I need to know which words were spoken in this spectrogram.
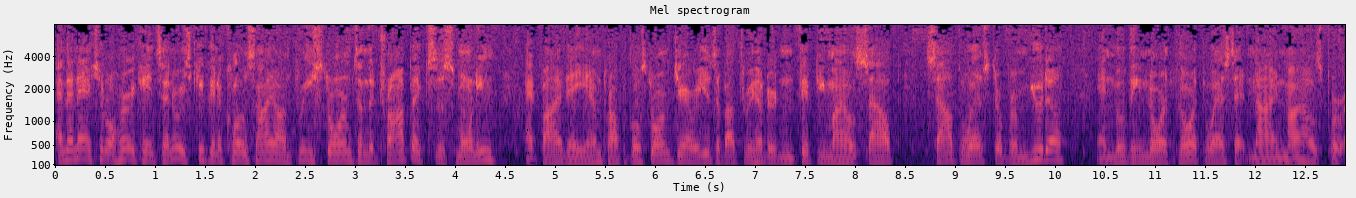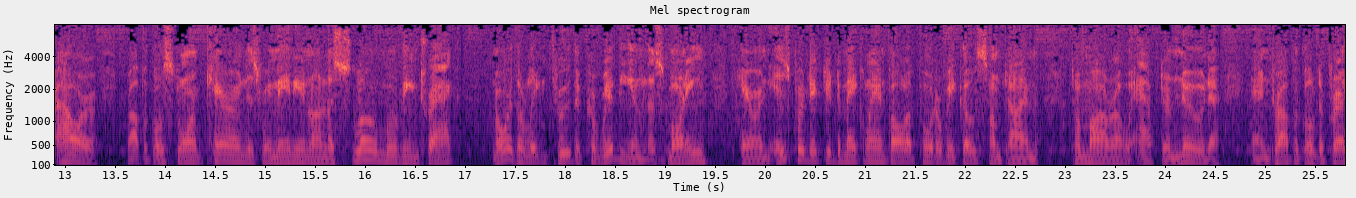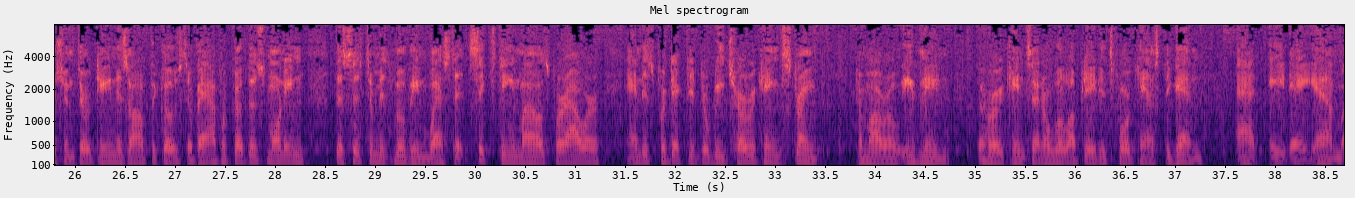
And the National Hurricane Center is keeping a close eye on three storms in the tropics this morning. At 5 a.m., Tropical Storm Jerry is about 350 miles south, southwest of Bermuda and moving north-northwest at 9 miles per hour. Tropical Storm Karen is remaining on a slow-moving track northerly through the Caribbean this morning. Karen is predicted to make landfall at Puerto Rico sometime tomorrow afternoon. And Tropical Depression 13 is off the coast of Africa this morning. The system is moving west at 16 miles per hour and is predicted to reach hurricane strength tomorrow evening. The Hurricane Center will update its forecast again at 8 a.m.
